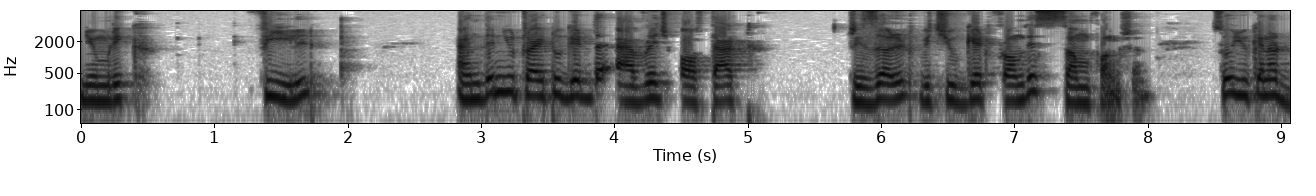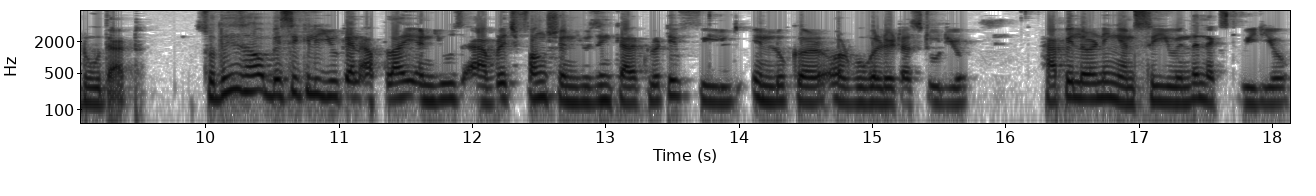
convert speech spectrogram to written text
numeric field and then you try to get the average of that result which you get from this sum function so you cannot do that so this is how basically you can apply and use average function using calculative field in Looker or Google Data Studio. Happy learning and see you in the next video.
